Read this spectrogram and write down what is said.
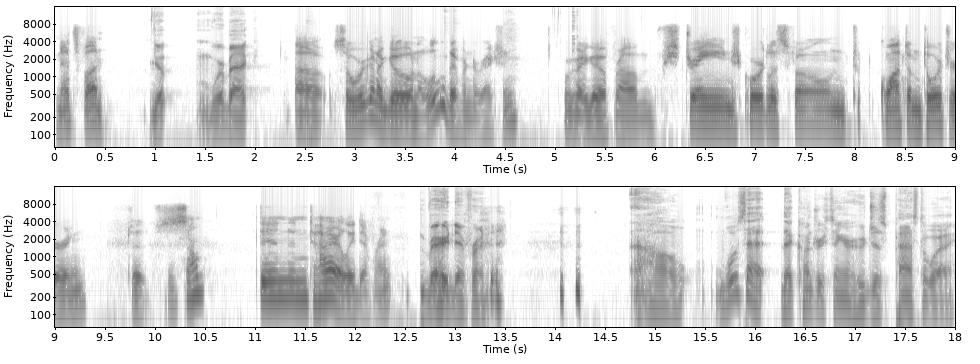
That's fun. Yep, we're back. Uh, so we're gonna go in a little different direction. We're gonna go from strange cordless phone t- quantum torturing to something entirely different. Very different. oh, what was that that country singer who just passed away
